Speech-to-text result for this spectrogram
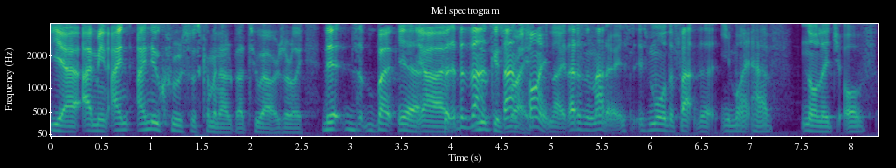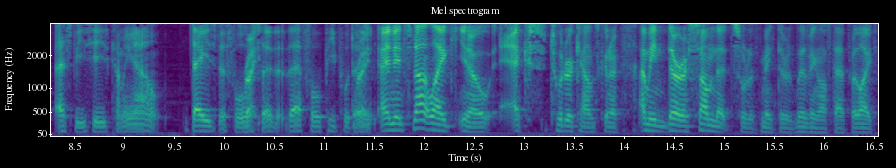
Yeah, I mean, I I knew Cruz was coming out about two hours early, the, but Yeah, uh, but, but that's that's right. fine. Like that doesn't matter. It's, it's more the fact that you might have knowledge of SBCs coming out days before, Right. so that therefore people don't. Right, and it's not like you know X Twitter account's gonna. I mean, there are some that sort of make their living off that, but like,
